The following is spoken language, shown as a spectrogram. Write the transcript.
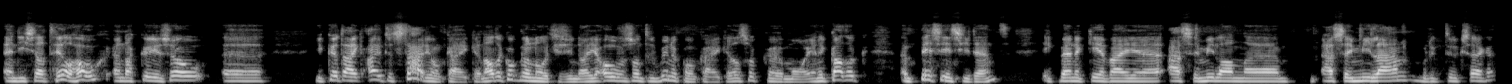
En die zat heel hoog en dan kun je zo je kunt eigenlijk uit het stadion kijken. En dat had ik ook nog nooit gezien, dat je over zo'n tribune kon kijken. Dat is ook uh, mooi. En ik had ook een pisincident. Ik ben een keer bij uh, AC Milan, uh, AC Milan, moet ik natuurlijk zeggen,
